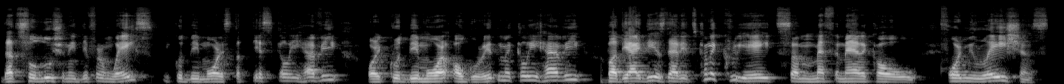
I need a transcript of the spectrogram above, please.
that solution in different ways. It could be more statistically heavy or it could be more algorithmically heavy. But the idea is that it's going to create some mathematical formulations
